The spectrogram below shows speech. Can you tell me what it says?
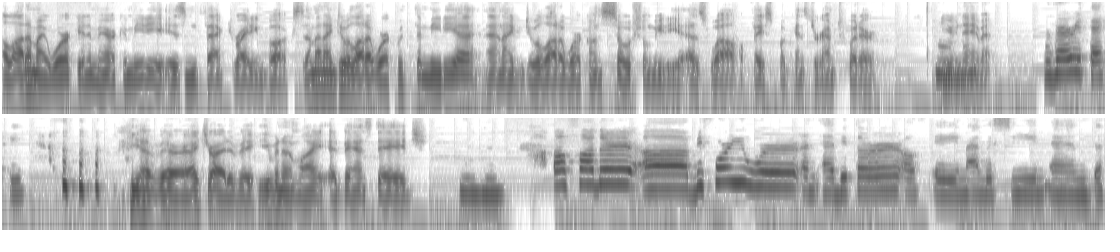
a lot of my work in America Media is in fact writing books. I mean, I do a lot of work with the media, and I do a lot of work on social media as well: Facebook, Instagram, Twitter, you Mhm. name it. Very techy. Yeah, very. I try to be, even at my advanced age. Mhm. Uh, Father, uh, before you were an editor of a magazine and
